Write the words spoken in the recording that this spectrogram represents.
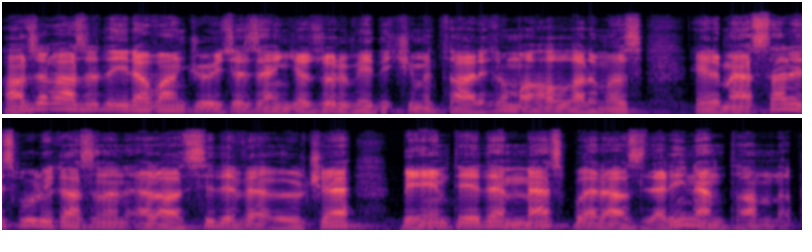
Ancaq hazırda İrəvan, Göyçə, Zəngəzur, Vedi kimi tarixi mahallarımız Ermənistan Respublikasının ərazisidir və ölkə BMT-də məhz bu əraziləri ilə tanınıb.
